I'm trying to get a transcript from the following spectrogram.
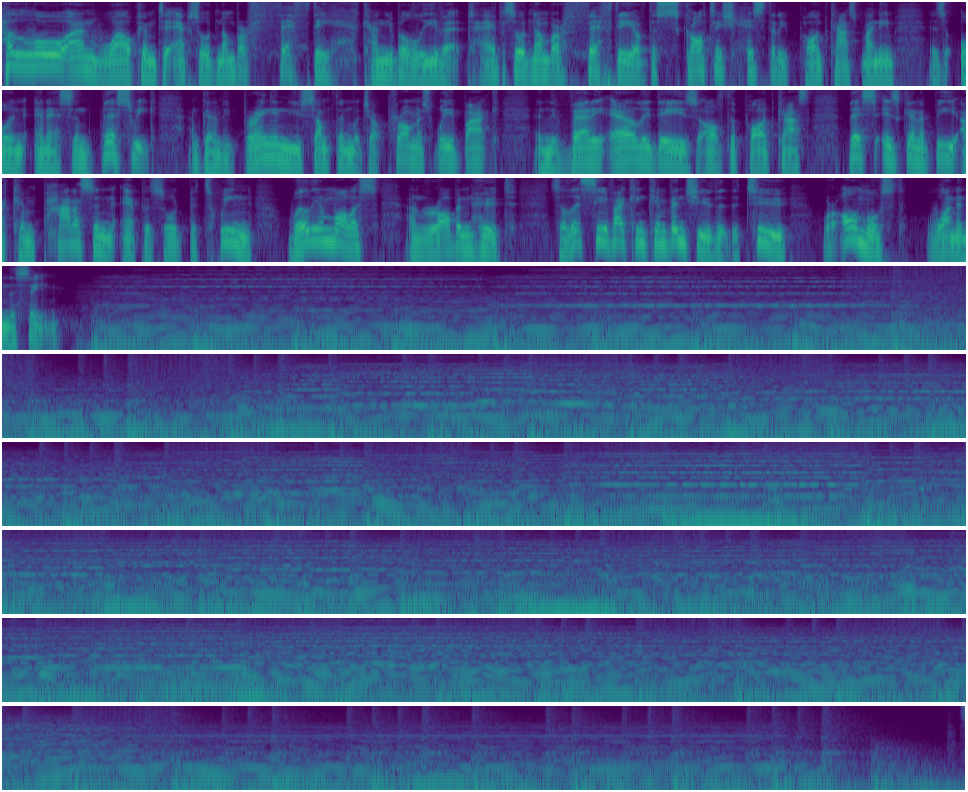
Hello and welcome to episode number 50. Can you believe it? Episode number 50 of the Scottish History Podcast. My name is Owen Innes, and this week I'm going to be bringing you something which I promised way back in the very early days of the podcast. This is going to be a comparison episode between William Wallace and Robin Hood. So let's see if I can convince you that the two were almost one and the same.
